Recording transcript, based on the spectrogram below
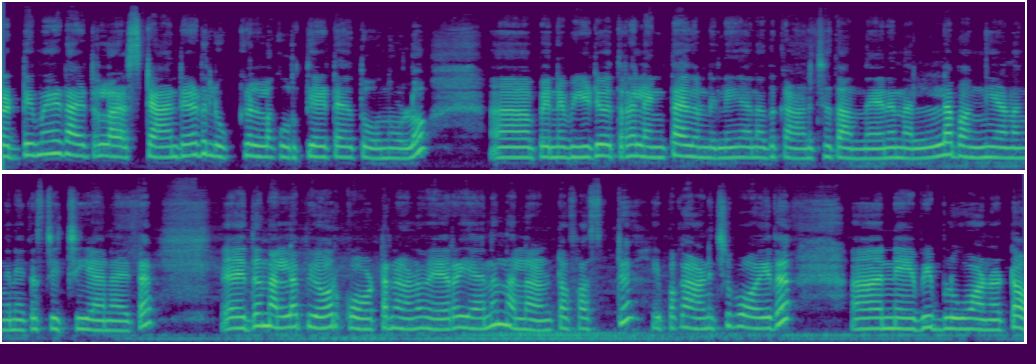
റെഡിമെയ്ഡ് ആയിട്ടുള്ള സ്റ്റാൻഡേർഡ് ലുക്കുള്ള കുർത്തിയായിട്ടേ തോന്നുള്ളൂ. പിന്നെ വീഡിയോ ഇത്ര ലെങ്ത് ആയതുകൊണ്ടില്ലെങ്കിൽ ഞാനത് കാണിച്ച് തന്നേനെ. നല്ല ഭംഗിയാണ് അങ്ങനെയൊക്കെ സ്റ്റിച്ച് ചെയ്യാനായിട്ട്. ഇത് നല്ല പ്യുവർ കോട്ടൺ ആണ് വെയർ ചെയ്യാനും നല്ലതാണ് കേട്ടോ. ഫസ്റ്റ് ഇപ്പോൾ കാണിച്ചു പോയത് നേവി ബ്ലൂ ആണ് കേട്ടോ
